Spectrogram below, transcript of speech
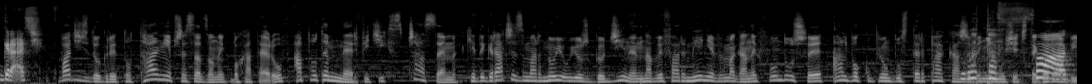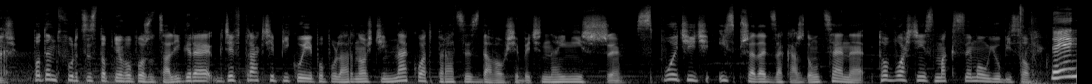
grać. wprowadzić do gry totalnie przesadzonych bohaterów, a potem nerfić ich z czasem, kiedy gracze zmarnują już godziny na wyfarmienie wymaganych funduszy albo kupią booster packa, żeby What nie the musieć tego fuck? robić. Potem twórcy stopniowo porzucali grę, gdzie w trakcie piku jej popularności nakład pracy zdawał się być najniższy. Spłycić i sprzedać za każdą cenę. To właśnie jest maksymą Ubisoft No ja nie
